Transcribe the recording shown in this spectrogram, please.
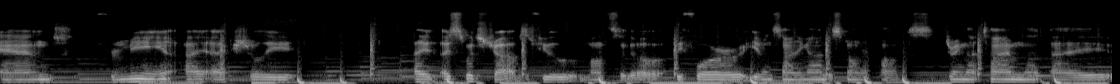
And for me, I actually I, I, switched jobs a few months ago before even signing on to Stoner Punks. During that time that I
